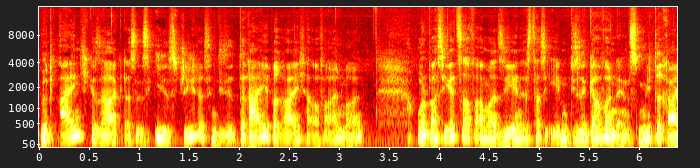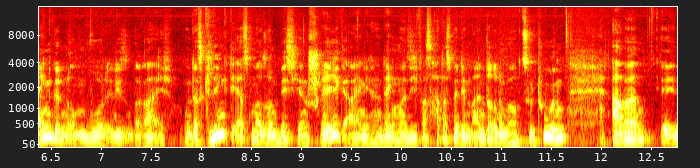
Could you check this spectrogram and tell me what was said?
wird eigentlich gesagt, das ist ESG, das sind diese drei Bereiche auf einmal. Und was Sie jetzt auf einmal sehen, ist, dass eben diese Governance mit reingenommen wurde in diesen Bereich. Und das klingt erstmal so ein bisschen schräg eigentlich. Dann denkt man sich, was hat das mit dem anderen überhaupt zu tun? Aber äh,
